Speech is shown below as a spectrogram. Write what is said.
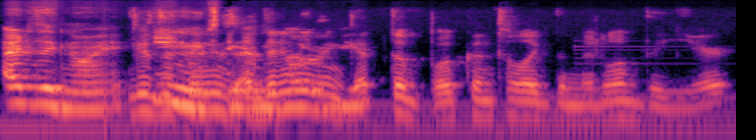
I just ignore it. Because the thing is, I didn't even review. get the book until like the middle of the year.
